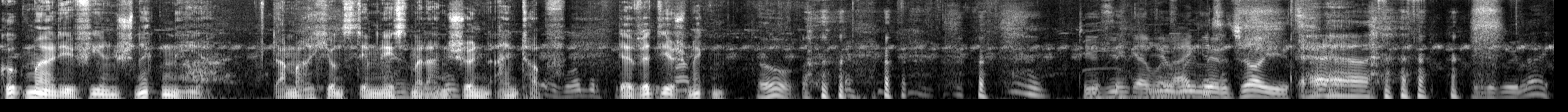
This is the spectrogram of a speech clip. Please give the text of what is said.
Guck mal, die vielen Schnecken hier. Da mache ich uns demnächst mal einen schönen Eintopf. Der wird dir schmecken. Oh. Do you think I will You like will it? enjoy it. Uh, You like it.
